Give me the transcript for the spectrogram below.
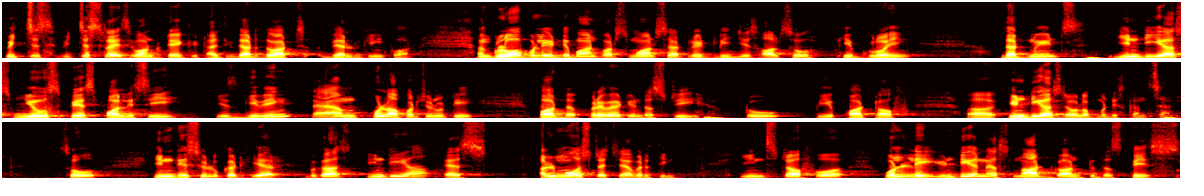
which is which slice you want to take it. I think that's what we are looking for. And globally, demand for small satellite reaches also keep growing. That means India's new space policy is giving ample opportunity for the private industry to be a part of uh, India's development is concerned. So, in this you look at here because India has almost touched everything instead of uh, only Indian has not gone to the space.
